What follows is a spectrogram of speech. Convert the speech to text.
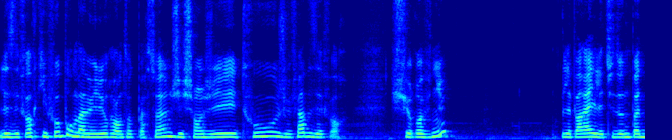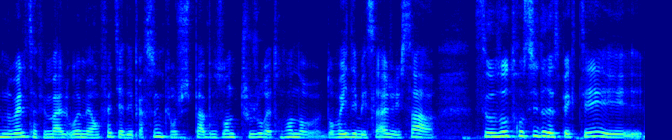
les efforts qu'il faut pour m'améliorer en tant que personne. J'ai changé et tout, je vais faire des efforts. Je suis revenue. Là, pareil, là, tu donnes pas de nouvelles, ça fait mal. Ouais, mais en fait, il y a des personnes qui ont juste pas besoin de toujours être en train d'envoyer des messages et ça, c'est aux autres aussi de respecter et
